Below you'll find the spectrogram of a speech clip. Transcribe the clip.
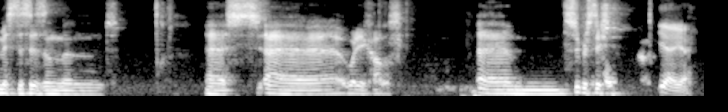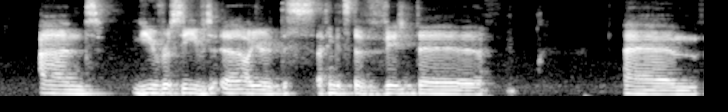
mysticism and uh, uh, what do you call it? Um, superstition. Yeah, yeah. And you've received, uh, or you're this. I think it's the vision. The um,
